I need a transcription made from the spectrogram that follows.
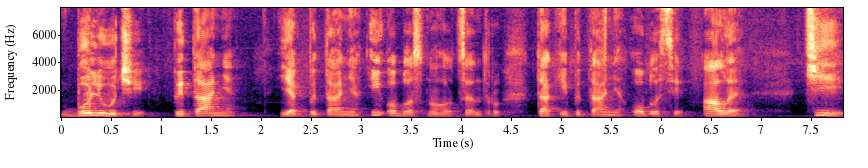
болючі питання, як питання і обласного центру, так і питання області, але ті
